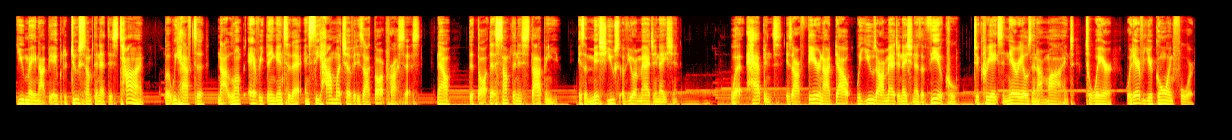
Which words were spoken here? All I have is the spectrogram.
you may not be able to do something at this time, but we have to not lump everything into that and see how much of it is our thought process. Now, the thought that something is stopping you is a misuse of your imagination. What happens is our fear and our doubt, we use our imagination as a vehicle to create scenarios in our minds to where whatever you're going for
